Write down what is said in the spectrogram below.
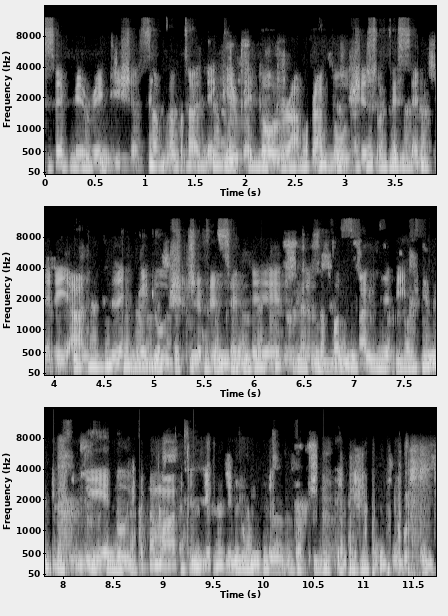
Separatisha sapata sofesenteria yero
